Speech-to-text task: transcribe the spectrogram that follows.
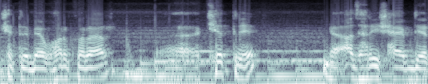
ক্ষেত্রে ব্যবহার করার ক্ষেত্রে আজহারি সাহেবদের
